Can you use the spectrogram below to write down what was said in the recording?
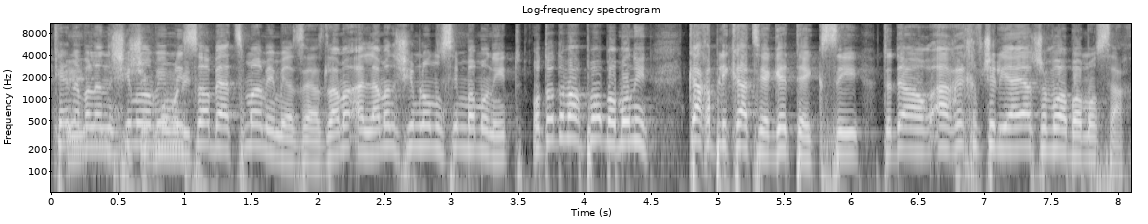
כן, אבל אנשים אוהבים לנסוע בעצמם עם זה, אז למה, למה אנשים לא נוסעים במונית? אותו דבר פה במונית. קח אפליקציה, גט טקסי, אתה יודע, הרכב שלי היה שבוע במוסך.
